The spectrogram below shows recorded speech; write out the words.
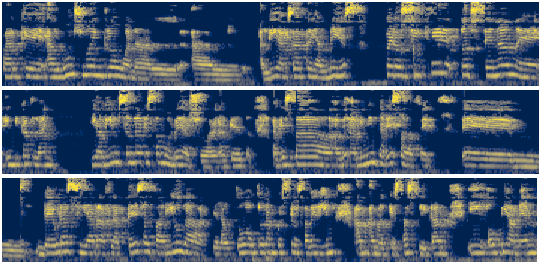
perquè alguns no inclouen el, el, el dia exacte i el mes, però sí que tots tenen eh, indicat l'any. I a mi em sembla que està molt bé això, aquest, aquesta, a, a mi m'interessa de fet eh, veure si es reflecteix el període que l'autor o autora en qüestió està vivint amb, amb el que està explicant i òbviament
